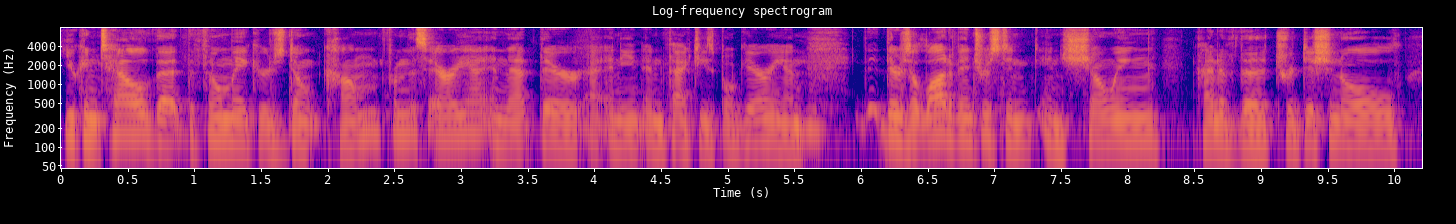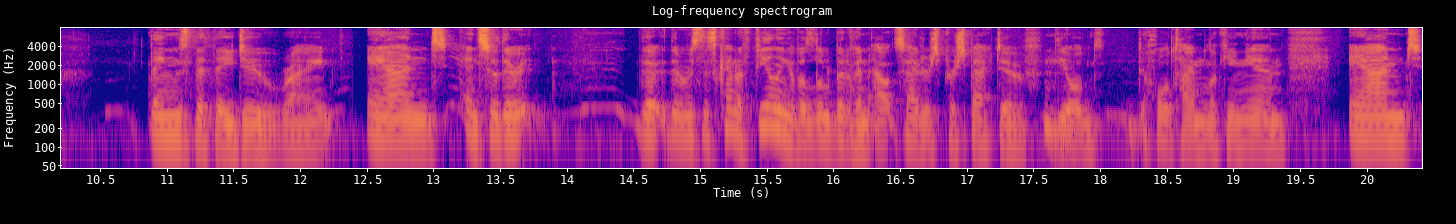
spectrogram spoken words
you can tell that the filmmakers don't come from this area and that they're and he, in fact he's Bulgarian. Mm-hmm. There's a lot of interest in, in showing kind of the traditional things that they do, right? And and so there there, there was this kind of feeling of a little bit of an outsider's perspective mm-hmm. the old the whole time looking in and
